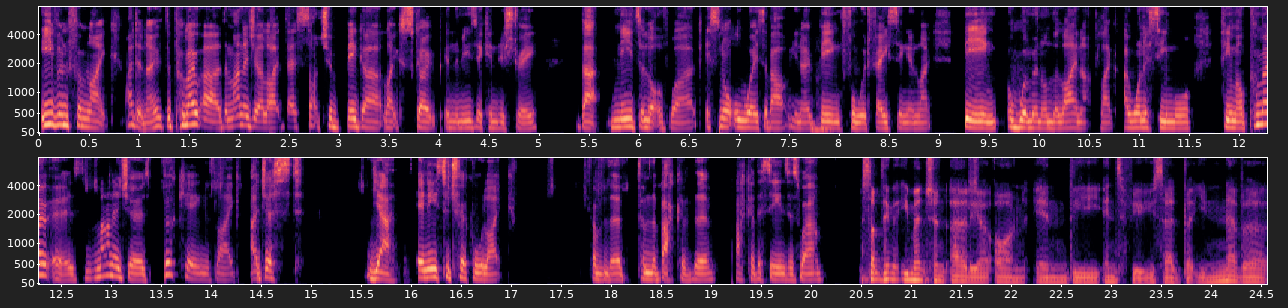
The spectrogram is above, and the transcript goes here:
even from like I don't know the promoter, the manager, like there's such a bigger like scope in the music industry that needs a lot of work. It's not always about you know mm-hmm. being forward facing and like being a woman on the lineup. Like I want to see more female promoters, managers, bookings. Like I just yeah, it needs to trickle like from the from the back of the back of the scenes as well something that you mentioned earlier on in the interview you said that you never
